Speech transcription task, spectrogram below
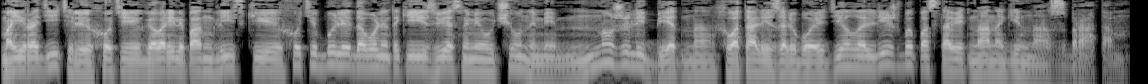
Мои родители, хоть и говорили по-английски, хоть и были довольно-таки известными учеными, но жили бедно, хватали за любое дело, лишь бы поставить на ноги нас с братом.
